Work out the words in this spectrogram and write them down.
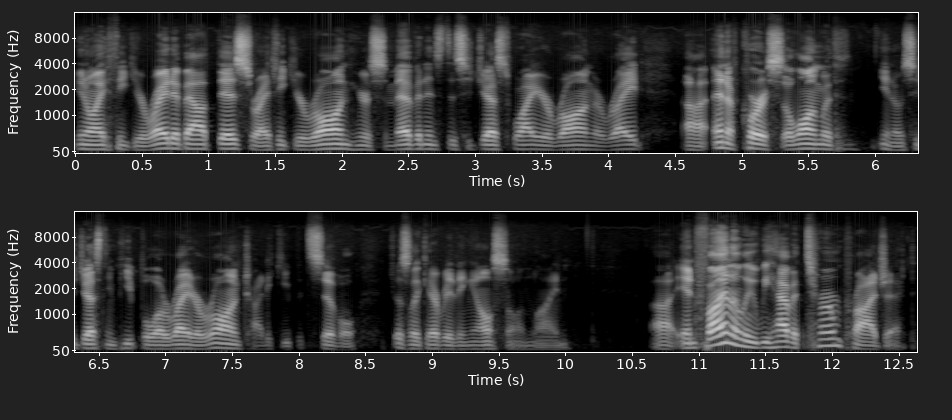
you know i think you're right about this or i think you're wrong here's some evidence to suggest why you're wrong or right uh, and of course along with you know suggesting people are right or wrong try to keep it civil just like everything else online. Uh, and finally we have a term project.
